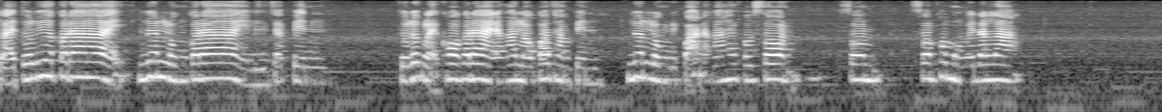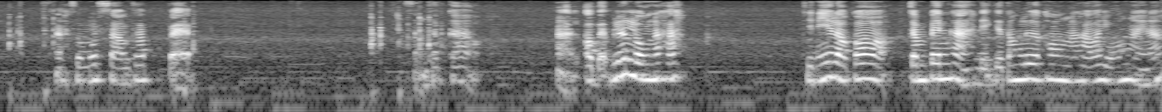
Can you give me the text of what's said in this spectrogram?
หลายตัวเลือกก็ได้ เลื่อนลงก็ได้ หรือจะเป็นตัวเลือกหลายข้อก็ได้นะคะ เราก็ทำเป็น เลื่อนลงดีกว่านะคะ ให้เขาซ่อนซ่อนซ่อนข้อมูลไว้ด้านล่างสมมติ3ทับ8สามทับเก้าเอาแบบเลื่อนลงนะคะ ทีนี้เราก็จำเป็นค่ะ เด็กจะต้องเลือกห้องนะคะ ว่าอยู่ห้องไหนนะ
